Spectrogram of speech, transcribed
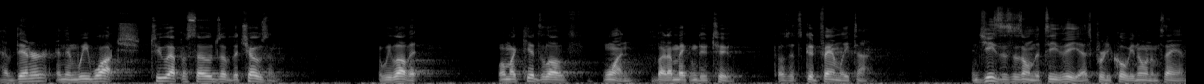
have dinner, and then we watch two episodes of The Chosen. We love it. Well, my kids love one, but I make them do two because it's good family time. And Jesus is on the TV. That's pretty cool. You know what I'm saying?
